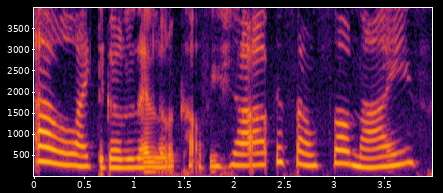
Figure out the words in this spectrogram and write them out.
I would like to go to that little coffee shop. It sounds so nice.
